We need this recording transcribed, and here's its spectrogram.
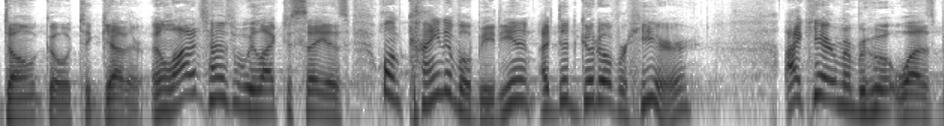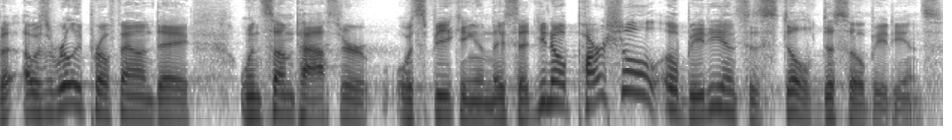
don't go together. And a lot of times, what we like to say is, well, I'm kind of obedient. I did good over here. I can't remember who it was, but it was a really profound day when some pastor was speaking and they said, you know, partial obedience is still disobedience.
